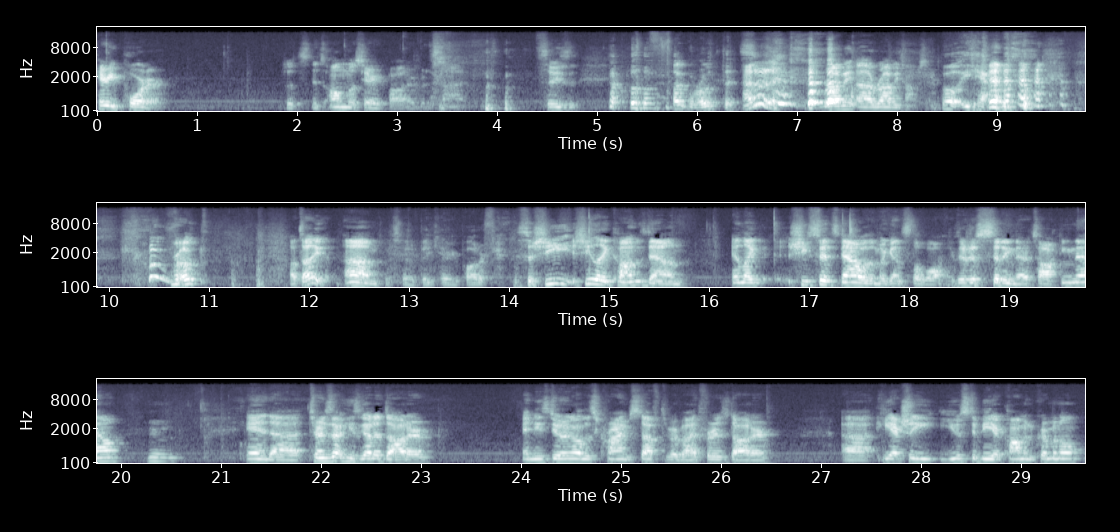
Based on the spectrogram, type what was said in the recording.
Harry. Porter. So it's it's almost Harry Potter, but it's not. So he's Who the fuck wrote this? I don't know Robbie uh, Robbie Thompson. Well, yeah. Who wrote? I'll tell you. Um, I've been a big Harry Potter fan. so she she like calms down, and like she sits down with him against the wall. Like, they're just sitting there talking now. And uh, turns out he's got a daughter, and he's doing all this crime stuff to provide for his daughter. Uh, he actually used to be a common criminal,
